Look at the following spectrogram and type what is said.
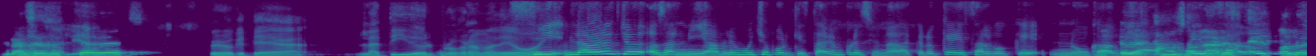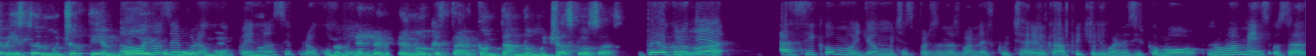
Gracias Natalia. a ustedes. Espero que te haya latido el programa de hoy. Sí, la verdad yo, o sea, ni hablé mucho porque estaba impresionada. Creo que es algo que nunca No había dejamos hablar, es que no lo he visto en mucho tiempo. No, no se preocupe, no se no, preocupe. me le tengo que estar contando muchas cosas. Pero creo Yo, que ah- así como yo, muchas personas van a escuchar el capítulo y van a decir como, no mames, o sea,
